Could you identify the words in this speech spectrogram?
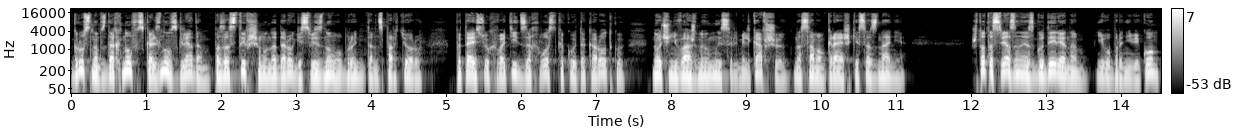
Грустно вздохнув, скользнув взглядом по застывшему на дороге связному бронетранспортеру, пытаясь ухватить за хвост какую-то короткую, но очень важную мысль, мелькавшую на самом краешке сознания. Что-то связанное с Гудерианом, его броневиком,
